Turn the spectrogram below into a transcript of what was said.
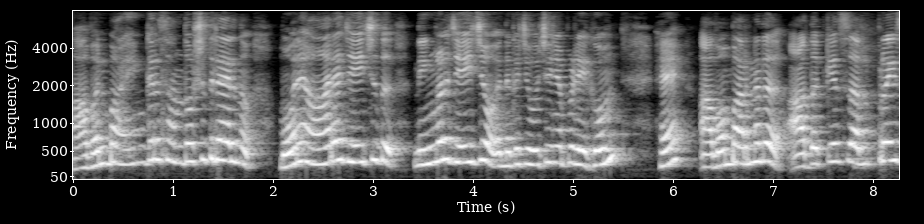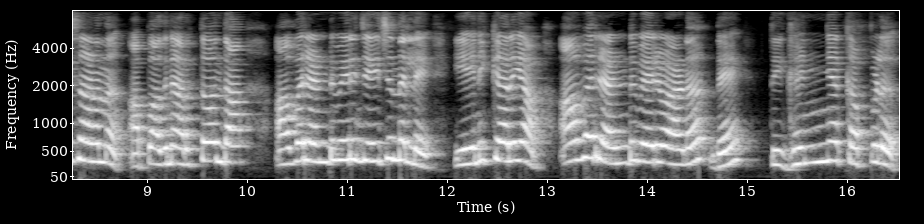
അവൻ ഭയങ്കര സന്തോഷത്തിലായിരുന്നു. മോനെ ആരാ ജയിച്ചത്? നിങ്ങൾ ജയിച്ചോ? എന്നൊക്കെ ചോദിച്ചു കഴിഞ്ഞപ്പോഴേക്കും ഏ അവൻ പറഞ്ഞത് അതൊക്കെ സർപ്രൈസ് ആണെന്ന്. അപ്പൊ അതിനർത്ഥം എന്താ? അവർ രണ്ടുപേരും ജയിച്ചെന്നല്ലേ? എനിക്കറിയാം അവർ രണ്ടുപേരുമാണ് ദേ തികഞ്ഞ കപ്പിൾ.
